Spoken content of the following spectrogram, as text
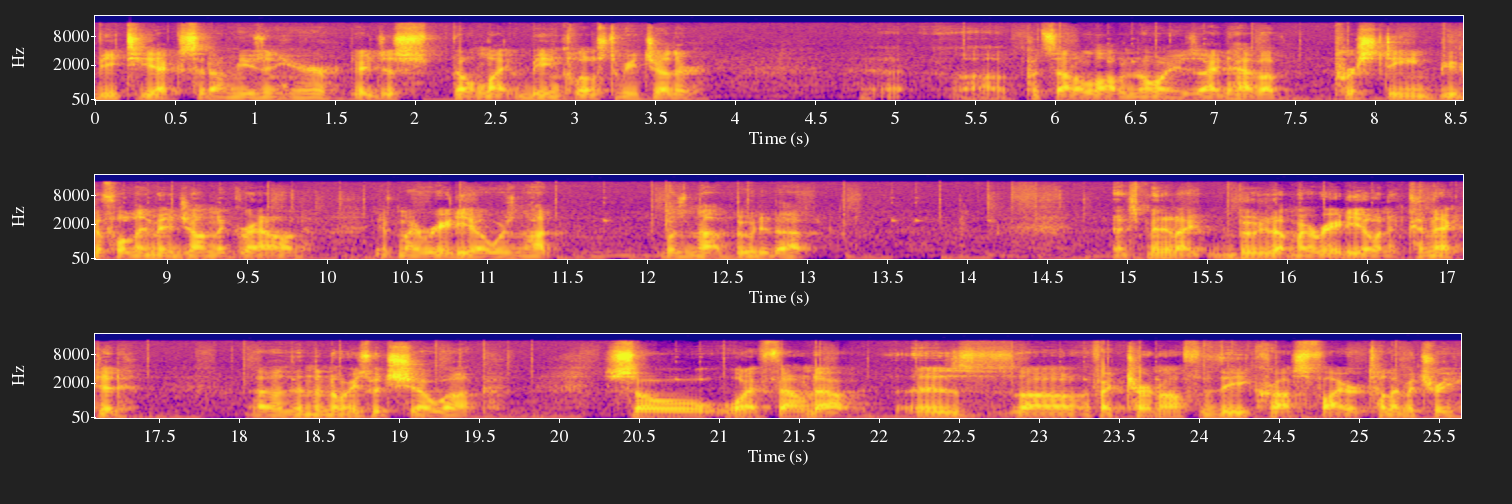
VTX that I'm using here, they just don't like being close to each other. Puts out a lot of noise. I'd have a pristine, beautiful image on the ground if my radio was not was not booted up. And the minute I booted up my radio and it connected, uh, then the noise would show up. So what I found out is uh, if I turn off the crossfire telemetry,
